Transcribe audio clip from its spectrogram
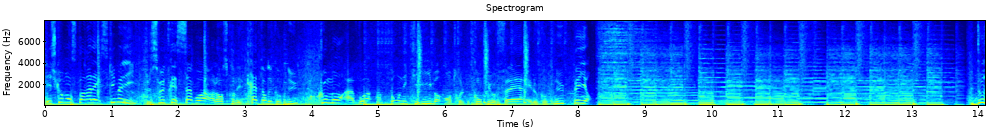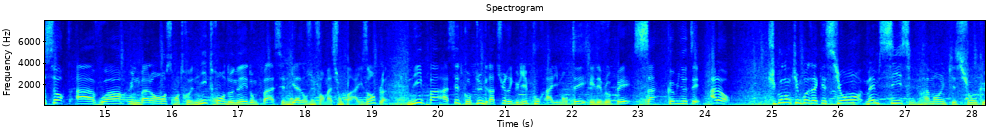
Et je commence par Alex qui me dit Je souhaiterais savoir, lorsqu'on est créateur de contenu, comment avoir un bon équilibre entre le contenu offert et le contenu payant. De sorte à avoir une balance entre ni trop en données, donc pas assez de gaz dans une formation par exemple, ni pas assez de contenu gratuit régulier pour alimenter et développer sa communauté. Alors, je suis content que tu me poses la question, même si c'est vraiment une question que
